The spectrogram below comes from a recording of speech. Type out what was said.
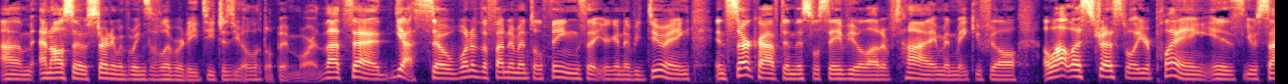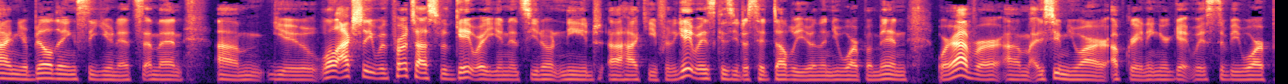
Um, and also, starting with Wings of Liberty teaches you a little bit more. That said, yes. So one of the fundamental things that you're going to be doing in StarCraft, and this will save you a lot of time and make you feel a lot less stressed while you're playing, is you assign your buildings to units, and then um, you well actually with Protoss with gateway units you don't need a hotkey for the gateways because you just hit W and then you warp them in wherever. Um, I assume you are upgrading your gateways to be warp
